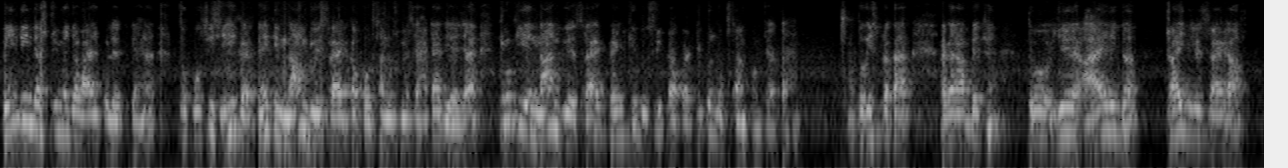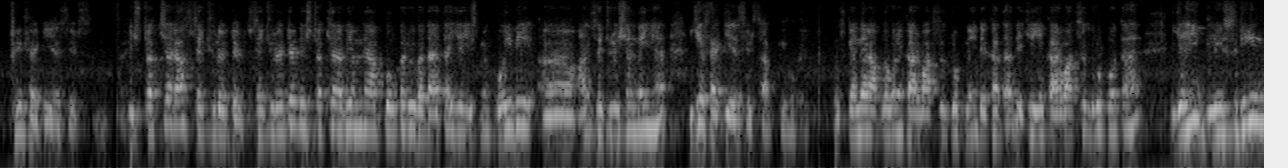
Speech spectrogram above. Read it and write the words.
पेंट इंडस्ट्री में जब ऑयल को लेते हैं तो कोशिश यही करते हैं कि नॉन ग्लिसराइड का पोर्सन उसमें से हटा दिया जाए, क्योंकि ये नॉन ग्लिसराइड पेंट की दूसरी प्रॉपर्टी को नुकसान पहुंचाता है। तो इस प्रकार, अगर आप देखें तो ये oil is the triglyceride of free fatty acids structure of saturated saturated structure अभी हमने आपको ऊपर भी बताया था, ये इसमें कोई भी अनसेचुरेशन नहीं है, ये फैटी एसिड्स आपकी हो गई। उसके अंदर आप लोगों ने कार्बोक्सिल ग्रुप नहीं देखा था, देखिए ये कार्बोक्सिल ग्रुप होता है, यही ग्लिसरीन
